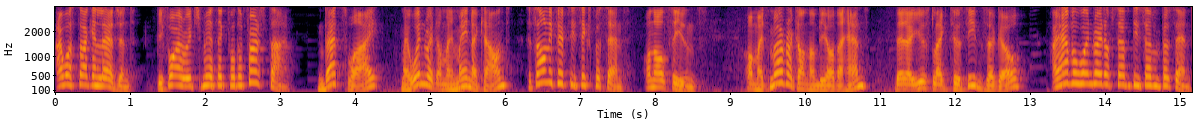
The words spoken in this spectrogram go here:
I was stuck in legend before I reached mythic for the first time. That's why my win rate on my main account is only 56% on all seasons. On my smurf account on the other hand, that I used like two seasons ago, I have a win rate of 77%.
